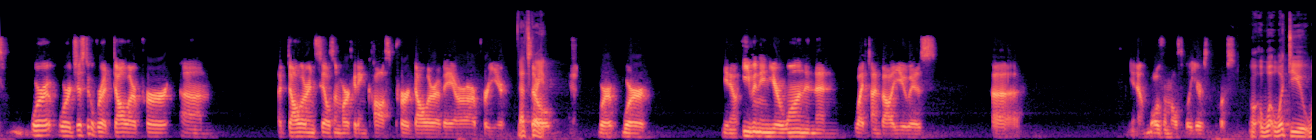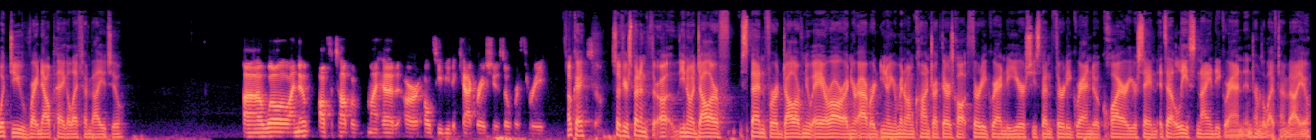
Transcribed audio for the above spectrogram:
we're we're just over a dollar per um, a dollar in sales and marketing cost per dollar of ARR per year. That's so great. We're we're you know even in year one, and then lifetime value is. Uh, you know, over multiple years, of course. What what do you what do you right now peg a lifetime value to? Uh, well, I know off the top of my head, our LTV to CAC ratio is over three. Okay, so, so if you're spending, th- uh, you know, a dollar f- spend for a dollar of new ARR, and your average, you know, your minimum contract there is called thirty grand a year. So you spend thirty grand to acquire. You're saying it's at least ninety grand in terms of lifetime value.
